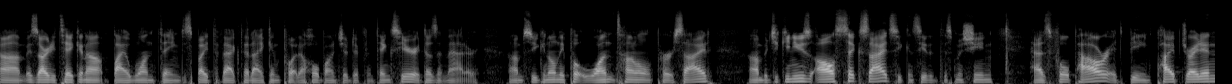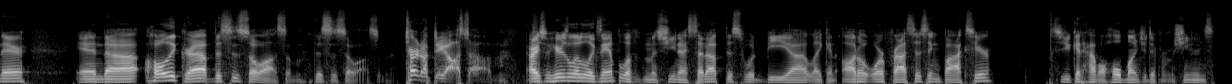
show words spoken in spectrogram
um, is already taken up by one thing, despite the fact that I can put a whole bunch of different things here. It doesn't matter. Um, so you can only put one tunnel per side, um, but you can use all six sides. So you can see that this machine has full power. It's being piped right in there. And uh, holy crap, this is so awesome. This is so awesome. Turn up the awesome. All right, so here's a little example of a machine I set up. This would be uh, like an auto ore processing box here. So you could have a whole bunch of different machines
